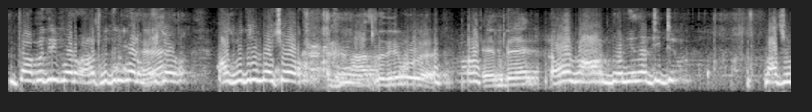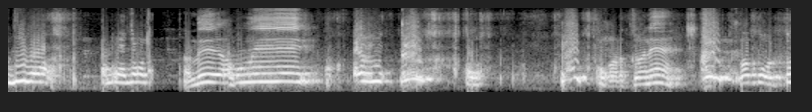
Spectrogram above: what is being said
ആശുപത്രി പോണോ ആശുപത്രി പോണോ ആശുപത്രി പോയിച്ചോ ആസ്പത്രി പോവുക എന്ത് ധ്വനി തട്ടിട്ട് ആശുപത്രി പോണോ അത് അമ്മേ കുറച്ചോനെ ഇപ്പൊ പൊട്ടു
